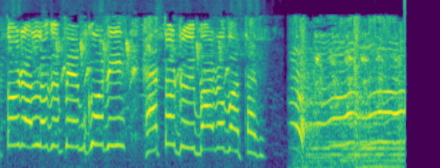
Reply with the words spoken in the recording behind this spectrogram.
হ্যাঁ তোর প্রেম করি এত দুই বারো মাথারি।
